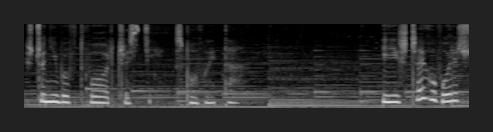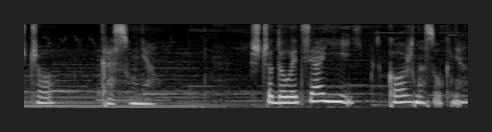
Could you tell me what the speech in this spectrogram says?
що ніби в творчості сповита. І ще говорять, що красуня, що до лиця їй кожна сукня,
